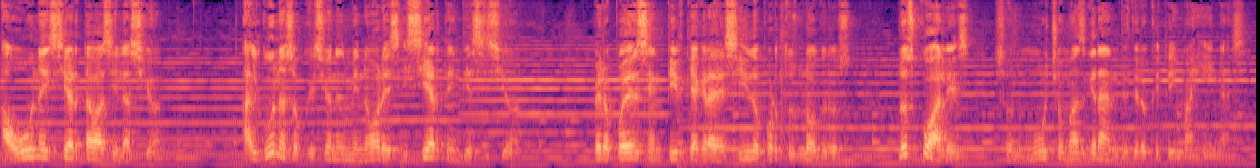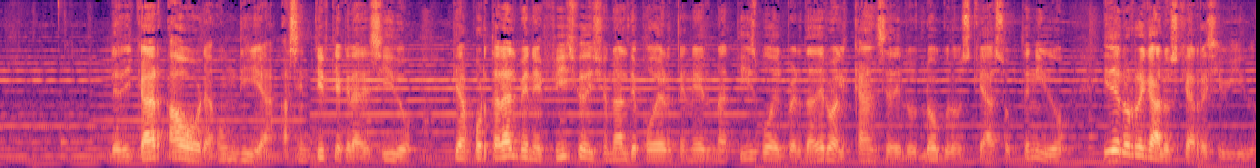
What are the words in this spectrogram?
Aún hay cierta vacilación, algunas objeciones menores y cierta indecisión pero puedes sentirte agradecido por tus logros, los cuales son mucho más grandes de lo que te imaginas. Dedicar ahora un día a sentirte agradecido te aportará el beneficio adicional de poder tener un atisbo del verdadero alcance de los logros que has obtenido y de los regalos que has recibido.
